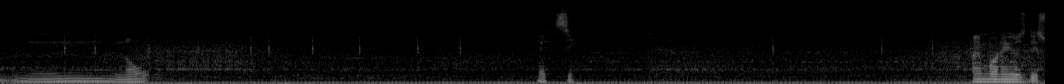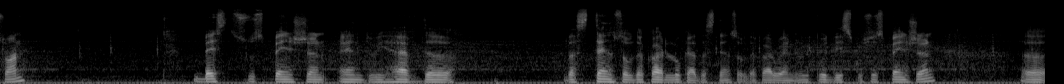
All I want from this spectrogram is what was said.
mm, no let's see. I'm gonna use this one. Best suspension and we have the the stance of the car. Look at the stance of the car when we put this suspension. Uh,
